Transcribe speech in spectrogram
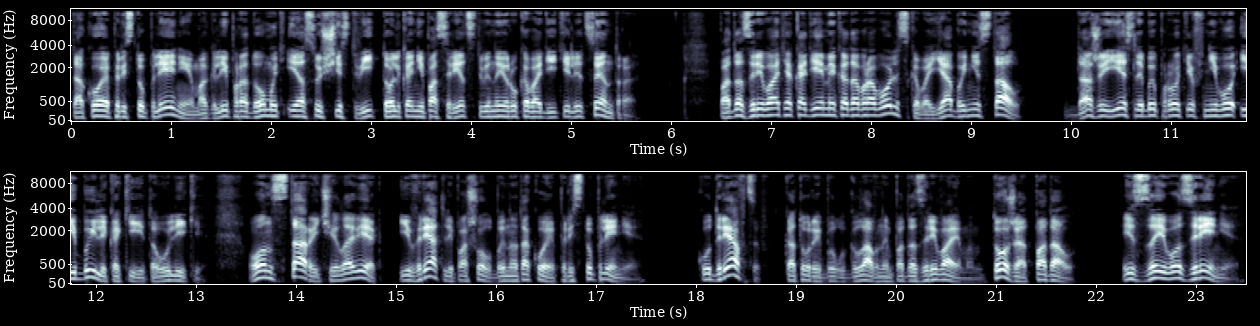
Такое преступление могли продумать и осуществить только непосредственные руководители центра. Подозревать академика Добровольского я бы не стал, даже если бы против него и были какие-то улики. Он старый человек и вряд ли пошел бы на такое преступление. Кудрявцев, который был главным подозреваемым, тоже отпадал из-за его зрения.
